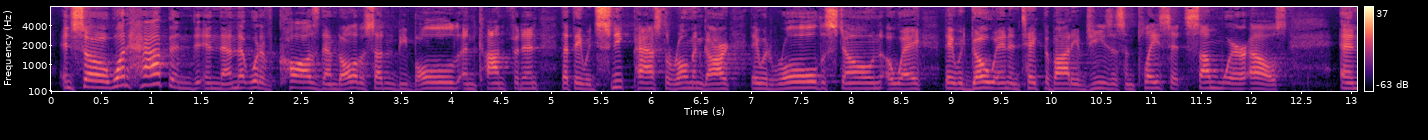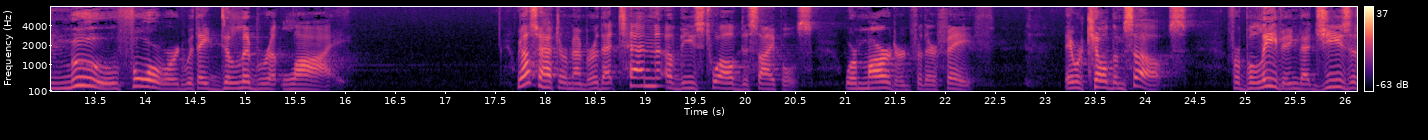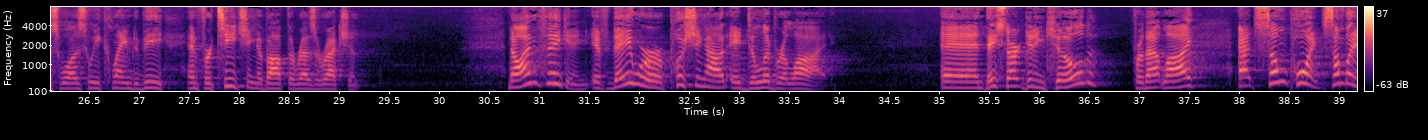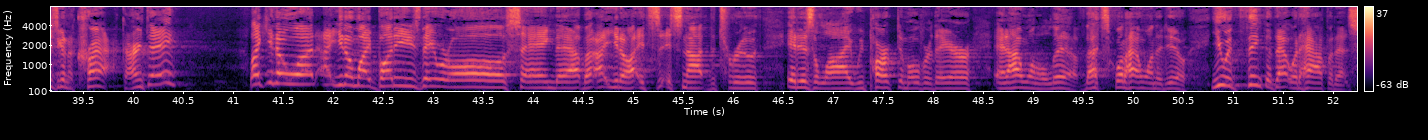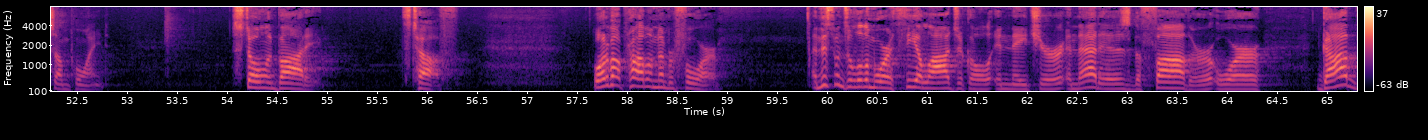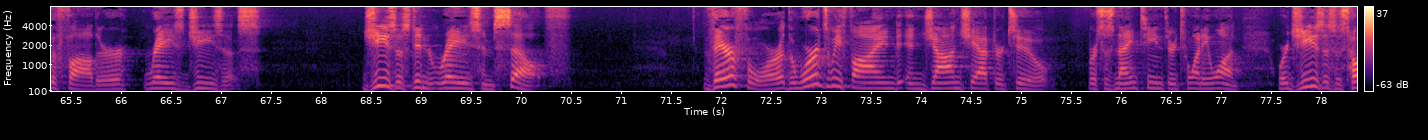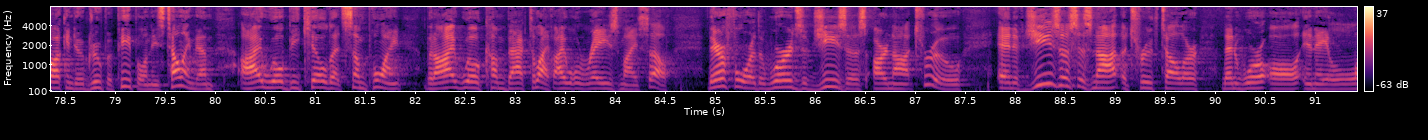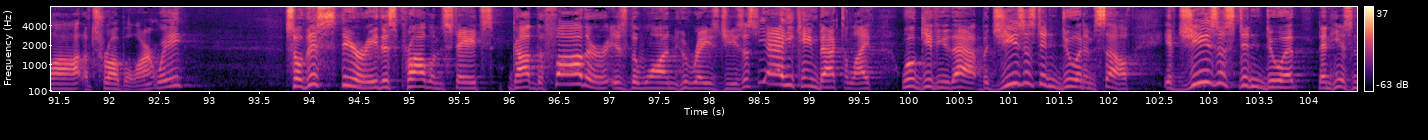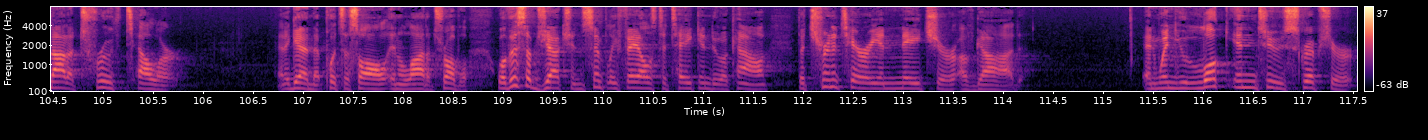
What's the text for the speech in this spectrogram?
And so, what happened in them that would have caused them to all of a sudden be bold and confident that they would sneak past the Roman guard, they would roll the stone away, they would go in and take the body of Jesus and place it somewhere else and move forward with a deliberate lie? We also have to remember that 10 of these 12 disciples were martyred for their faith. They were killed themselves for believing that Jesus was who he claimed to be and for teaching about the resurrection. Now, I'm thinking if they were pushing out a deliberate lie and they start getting killed for that lie, at some point somebody's going to crack, aren't they? Like, you know what? I, you know, my buddies, they were all saying that, but, I, you know, it's, it's not the truth. It is a lie. We parked them over there, and I want to live. That's what I want to do. You would think that that would happen at some point. Stolen body. It's tough. What about problem number four? And this one's a little more theological in nature, and that is the Father or God the Father raised Jesus. Jesus didn't raise himself. Therefore, the words we find in John chapter 2, verses 19 through 21, where Jesus is talking to a group of people and he's telling them, I will be killed at some point, but I will come back to life. I will raise myself. Therefore, the words of Jesus are not true, and if Jesus is not a truth teller, then we're all in a lot of trouble, aren't we? So, this theory, this problem states God the Father is the one who raised Jesus. Yeah, he came back to life. We'll give you that. But Jesus didn't do it himself. If Jesus didn't do it, then he is not a truth teller. And again, that puts us all in a lot of trouble. Well, this objection simply fails to take into account the Trinitarian nature of God. And when you look into Scripture,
